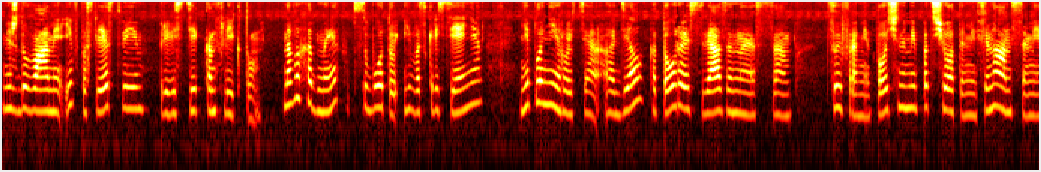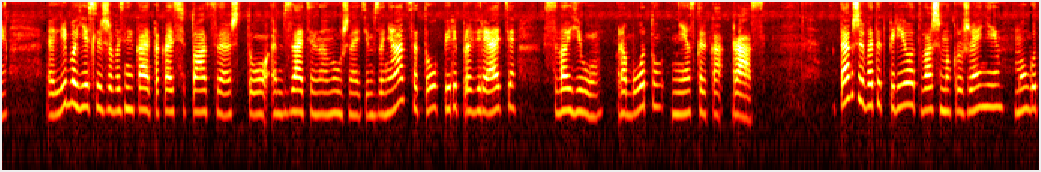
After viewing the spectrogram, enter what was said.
между вами и впоследствии привести к конфликту. На выходных, в субботу и воскресенье не планируйте а, дел, которые связаны с цифрами, точными подсчетами, финансами. Либо если же возникает такая ситуация, что обязательно нужно этим заняться, то перепроверяйте свою работу несколько раз. Также в этот период в вашем окружении могут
